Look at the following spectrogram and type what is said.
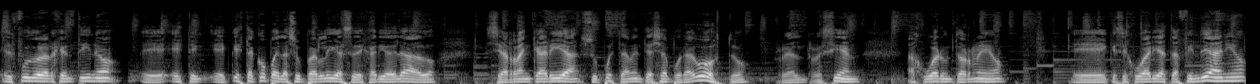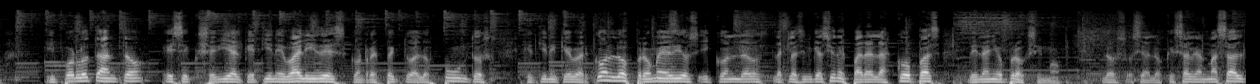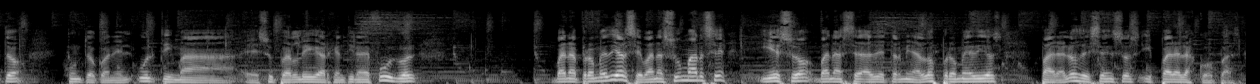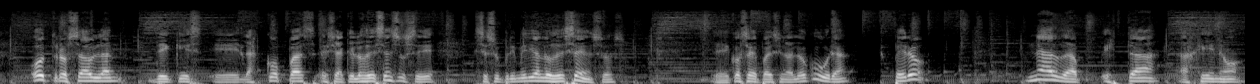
el fútbol argentino, este, esta Copa de la Superliga se dejaría de lado, se arrancaría supuestamente allá por agosto, recién, a jugar un torneo que se jugaría hasta fin de año y por lo tanto ese sería el que tiene validez con respecto a los puntos que tienen que ver con los promedios y con los- las clasificaciones para las copas del año próximo. Los, o sea, los que salgan más alto, junto con el última eh, Superliga Argentina de Fútbol, van a promediarse, van a sumarse y eso van a, determinar los promedios para los descensos y para las copas. Otros hablan de que eh, las copas, o sea, que los descensos se, se suprimirían los descensos, eh, cosa que parece una locura, pero nada está ajeno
